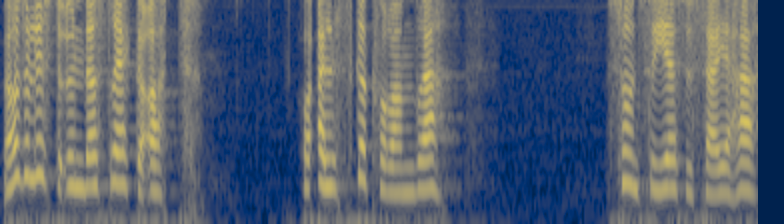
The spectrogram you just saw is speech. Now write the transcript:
Jeg har også lyst til å understreke at å elske hverandre sånn som Jesus sier her,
